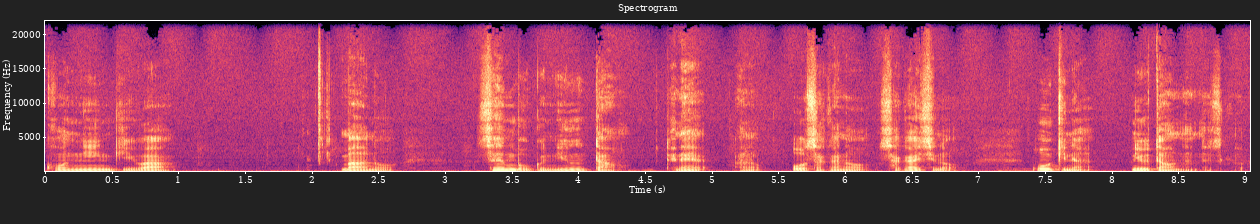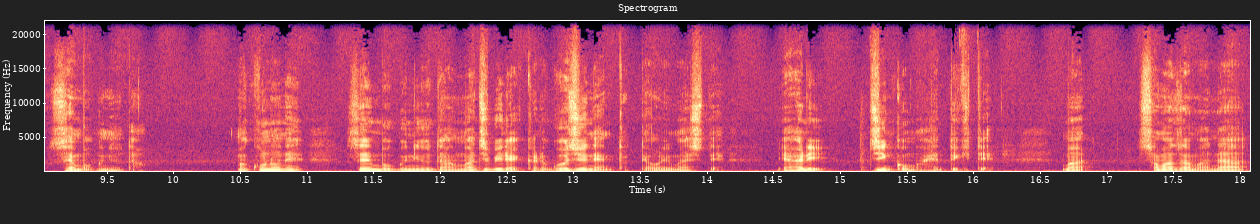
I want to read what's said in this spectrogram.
今任期はまああの仙北ニュータウンってねあの大阪の堺市の大きなニュータウンなんですけど仙北ニュータウン、まあ、このね仙北ニュータウン町開きから50年経っておりましてやはり人口も減ってきてまあさまざまな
